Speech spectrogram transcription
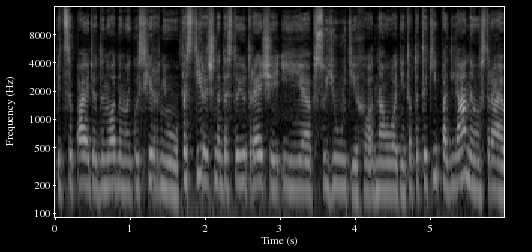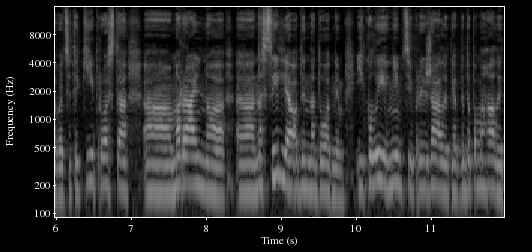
підсипають один одному якусь хірню, постірочно достають речі і е, псують їх одна одній. Тобто такі падляни устраюються, такі просто а, морально а, насилля один над одним. І коли німці приїжджали, якби допомагали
